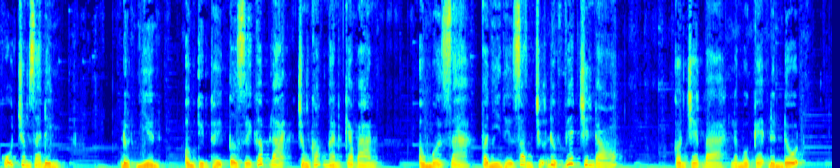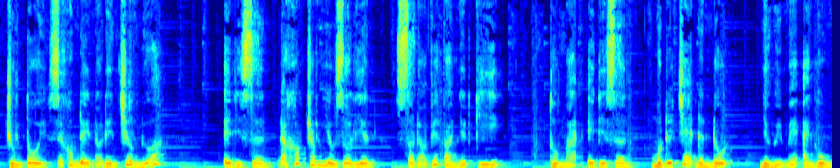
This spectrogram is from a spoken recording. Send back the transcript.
cũ trong gia đình. Đột nhiên, ông tìm thấy tờ giấy gấp lại trong góc ngăn kéo bàn. Ông mở ra và nhìn thấy dòng chữ được viết trên đó. Con trai bà là một kẻ đần độn, chúng tôi sẽ không để nó đến trường nữa. Edison đã khóc trong nhiều giờ liền, sau đó viết vào nhật ký. Thomas Edison, một đứa trẻ đần độn, nhờ người mẹ anh hùng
